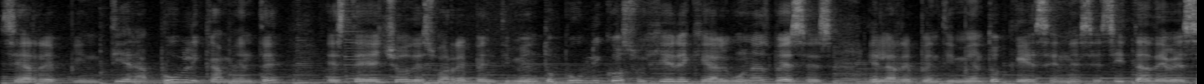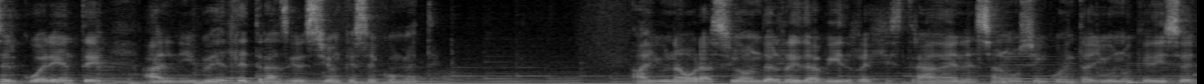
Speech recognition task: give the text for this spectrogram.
se arrepintiera públicamente. Este hecho de su arrepentimiento público sugiere que algunas veces el arrepentimiento que se necesita debe ser coherente al nivel de transgresión que se comete. Hay una oración del rey David registrada en el Salmo 51 que dice,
